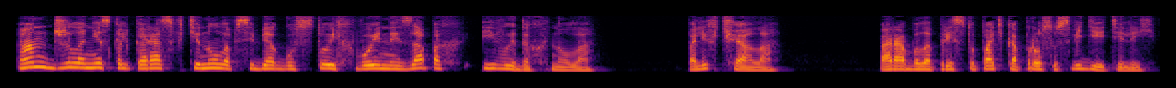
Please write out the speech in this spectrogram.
Анджела несколько раз втянула в себя густой хвойный запах и выдохнула. Полегчало. Пора было приступать к опросу свидетелей.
